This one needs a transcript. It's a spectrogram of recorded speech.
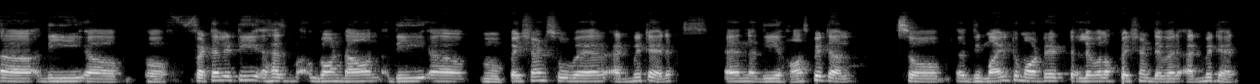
uh, the uh, uh, fatality has gone down. The uh, patients who were admitted in the hospital, so the mild to moderate level of patient they were admitted.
